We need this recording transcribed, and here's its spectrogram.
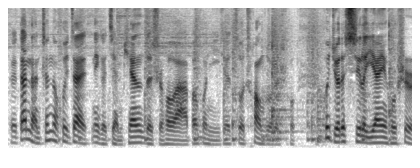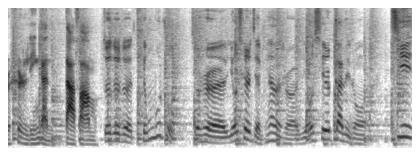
对，蛋蛋真的会在那个剪片子的时候啊，包括你一些做创作的时候，会觉得吸了烟以后是是灵感大发吗？对对对，停不住，就是尤其是剪片的时候，尤其是干那种机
